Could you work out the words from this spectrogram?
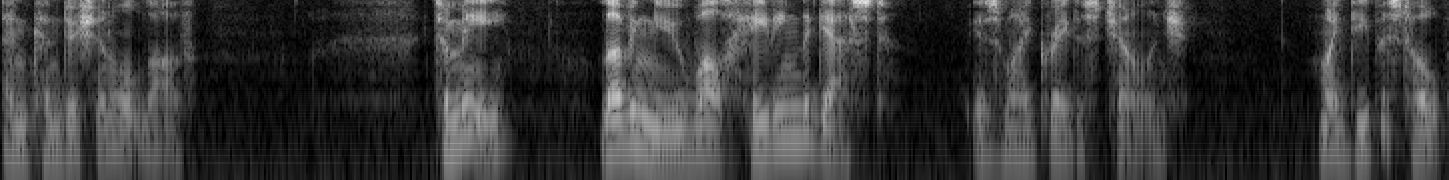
and conditional love. To me, loving you while hating the guest is my greatest challenge, my deepest hope,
